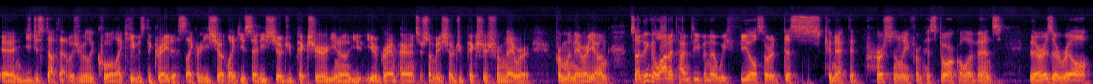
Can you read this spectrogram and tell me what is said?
and you just thought that was really cool like he was the greatest like or he showed like you said he showed you picture you know you, your grandparents or somebody showed you pictures from they were from when they were young. So i think a lot of times even though we feel sort of disconnected personally from historical events there is a real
